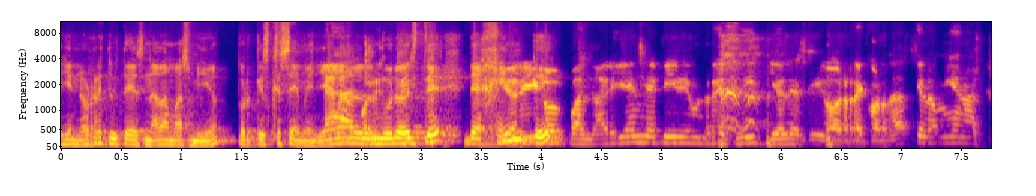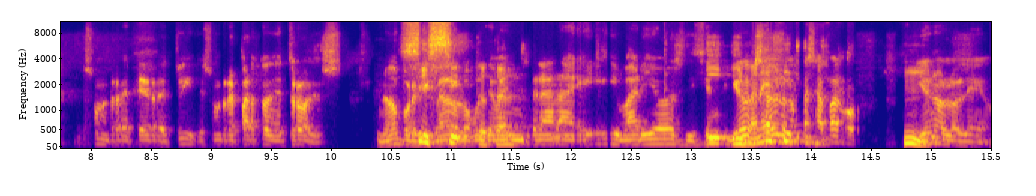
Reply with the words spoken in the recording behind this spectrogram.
Oye, no retuitees nada más mío, porque es que se me llega el muro este de gente. Yo digo, cuando alguien me pide un retweet, yo les digo, recordad que lo mío no es un rete retweet, es un reparto de trolls, ¿no? Porque claro, luego te van a entrar ahí varios diciendo, yo, ¿sabes lo que pasa, Paco? Mm. Yo no lo leo.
